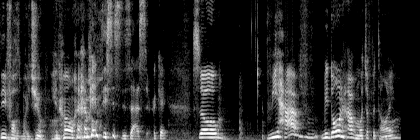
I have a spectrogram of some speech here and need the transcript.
default by June. You know, I mean, this is disaster. Okay, so we have we don't have much of a time.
